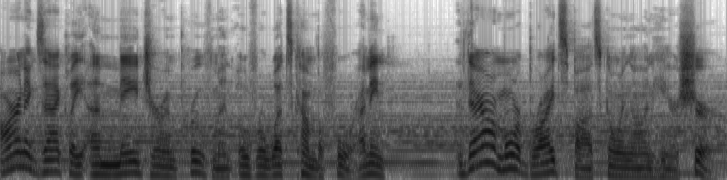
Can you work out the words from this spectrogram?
aren't exactly a major improvement over what's come before. I mean, there are more bright spots going on here, sure.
